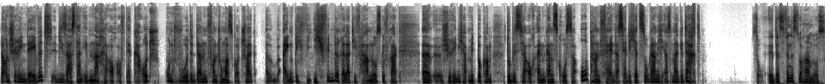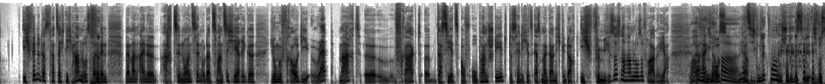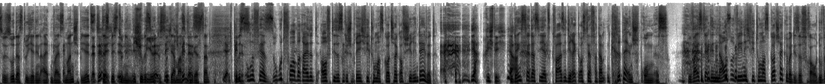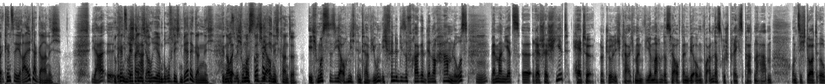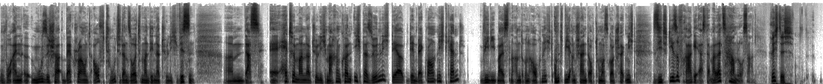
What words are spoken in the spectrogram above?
Na und Shirin David, die saß dann eben nachher auch auf der Couch und wurde dann von Thomas Gottschalk äh, eigentlich, wie ich finde, relativ harmlos gefragt. Äh, äh Shirin, ich habe mitbekommen, du bist ja auch ein ganz großer Opernfan. Das hätte ich jetzt so gar nicht erstmal gedacht. So. Äh, das findest du harmlos ich finde das tatsächlich harmlos, weil wenn, wenn man eine 18, 19 oder 20-jährige junge Frau, die Rap macht, äh, fragt, äh, dass sie jetzt auf Opern steht, das hätte ich jetzt erstmal gar nicht gedacht. Ich, für mich ist das eine harmlose Frage, ja. Wow, äh, Herr Joppa, ja. herzlichen Glückwunsch. Du bist, ich wusste sowieso, dass du hier den alten weißen Mann spielst. Natürlich. Das bist du nämlich. Ich du bist wirklich so dermaßen von gestern. Ja, ich bin du bist es. ungefähr so gut vorbereitet auf dieses Gespräch wie Thomas Gottschalk auf Shirin David. ja, richtig. Du ja. denkst ja, dass sie jetzt quasi direkt aus der verdammten Krippe entsprungen ist. Du weißt ja genauso wenig wie Thomas Gottschalk über diese Frau. Du kennst ja ihr Alter gar nicht. Ja, äh, du kennst wahrscheinlich auch ihren beruflichen Werdegang nicht. Genauso wie Thomas Gottschalk ihn nicht kannte. Ich musste sie ja auch nicht interviewen. Ich finde diese Frage dennoch harmlos. Mhm. Wenn man jetzt äh, recherchiert hätte, natürlich, klar, ich meine, wir machen das ja auch, wenn wir irgendwo anders Gesprächspartner haben und sich dort irgendwo ein äh, musischer Background auftut, dann sollte man den natürlich wissen. Ähm, das äh, hätte man natürlich machen können. Ich persönlich, der den Background nicht kennt, wie die meisten anderen auch nicht und wie anscheinend auch Thomas Gottschalk nicht, sieht diese Frage erst einmal als harmlos an. Richtig.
